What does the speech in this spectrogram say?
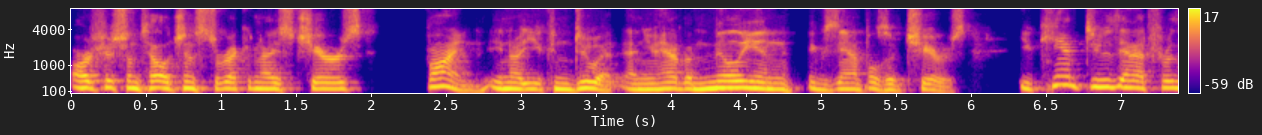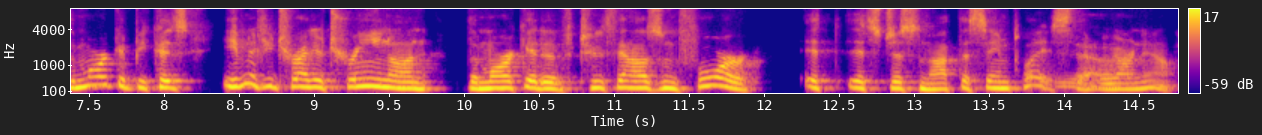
artificial intelligence to recognize chairs, fine. You know, you can do it. And you have a million examples of chairs. You can't do that for the market because even if you try to train on the market of 2004, it, it's just not the same place yeah. that we are now.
